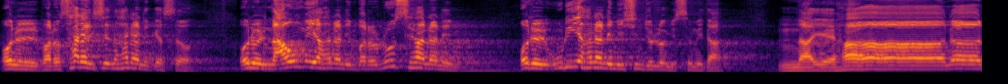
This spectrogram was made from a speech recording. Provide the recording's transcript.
오늘 바로 살아계신 하나님께서 오늘 나오미의 하나님 바로 루스의 하나님 오늘 우리의 하나님이신 줄로 믿습니다. 나의 하나님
